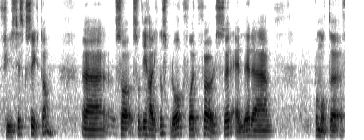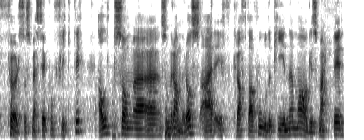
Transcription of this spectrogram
fysisk sykdom. Eh, så, de har ikke noe språk for følelser eller eh, på en måte følelsesmessige konflikter. Alt som, eh, som rammer oss, er i kraft av hodepine, magesmerter.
